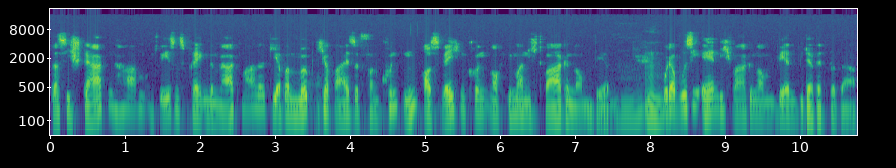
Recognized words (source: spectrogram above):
dass sie Stärken haben und wesensprägende Merkmale, die aber möglicherweise von Kunden aus welchen Gründen auch immer nicht wahrgenommen werden. Mhm. Oder wo sie ähnlich wahrgenommen werden wie der Wettbewerb.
